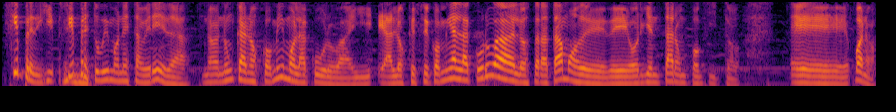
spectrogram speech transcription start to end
Siempre dijimos, siempre estuvimos en esta vereda, no, nunca nos comimos la curva, y a los que se comían la curva los tratamos de, orientar un poquito. Eh, bueno,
